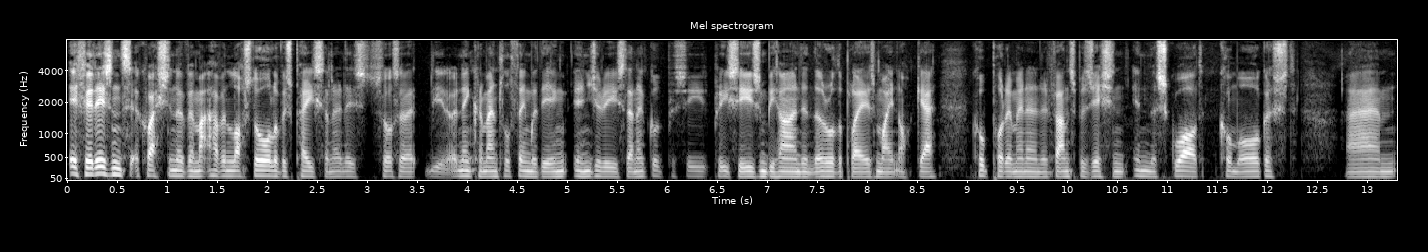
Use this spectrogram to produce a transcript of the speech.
if it isn't a question of him having lost all of his pace and it is sort of you know, an incremental thing with the in- injuries, then a good pre- pre-season behind him that other players might not get could put him in an advanced position in the squad come August. Um,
